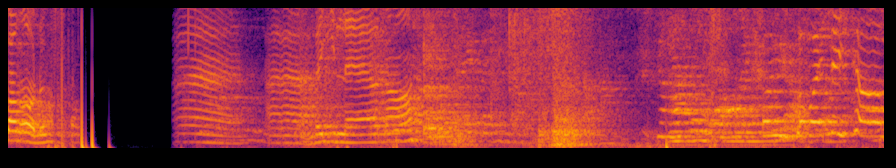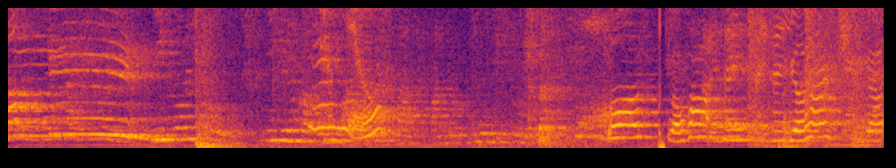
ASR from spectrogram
ฟังออกดึงหูฟังอ่าอ่าได้ยินแล้วเนาะสบายใจชม เดี๋ยวถ้าเดี๋ยวถ้าเดี๋ยว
